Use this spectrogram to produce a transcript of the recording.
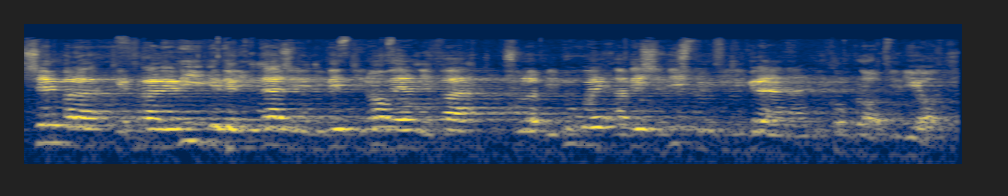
Sembra che fra le righe dell'indagine di 29 anni fa sulla P2 avesse visto in filigrana i complotti di oggi.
